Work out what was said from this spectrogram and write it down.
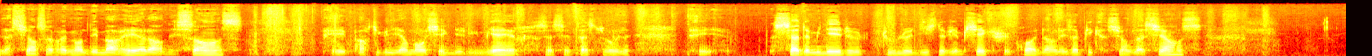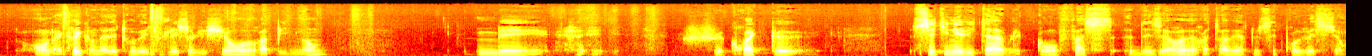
la science a vraiment démarré à la Renaissance, et particulièrement au siècle des Lumières. Ça a dominé tout le 19e siècle, je crois, dans les applications de la science. On a cru qu'on allait trouver toutes les solutions rapidement, mais je crois que c'est inévitable qu'on fasse des erreurs à travers toute cette progression.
